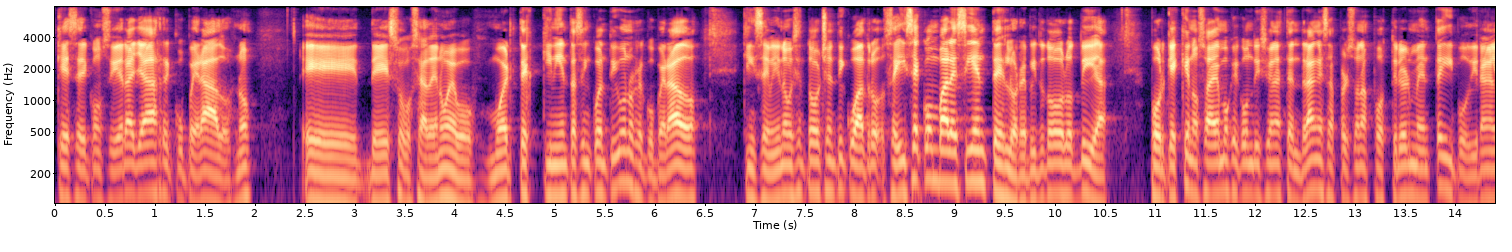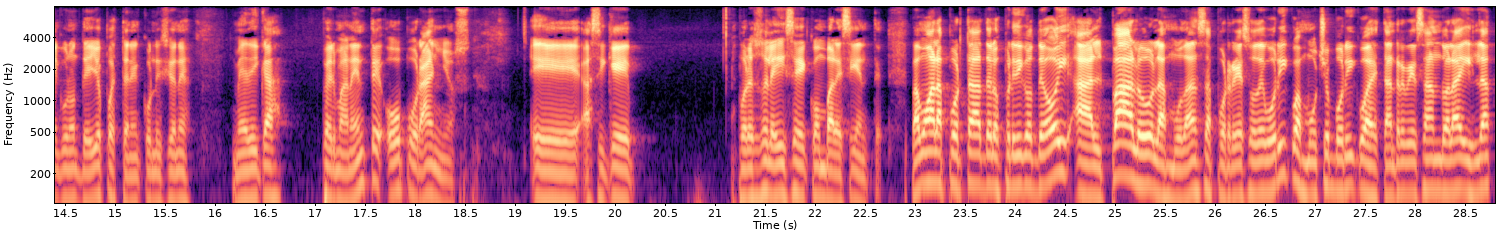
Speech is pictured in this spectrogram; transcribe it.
que se considera ya recuperados, ¿no? Eh, de eso, o sea, de nuevo, muertes 551, recuperados 15.984. Se dice convalecientes, lo repito todos los días, porque es que no sabemos qué condiciones tendrán esas personas posteriormente y pudieran algunos de ellos pues tener condiciones médicas permanentes o por años. Eh, así que por eso se le dice convaleciente. Vamos a las portadas de los periódicos de hoy. Al palo, las mudanzas por regreso de boricuas. Muchos boricuas están regresando a la isla,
